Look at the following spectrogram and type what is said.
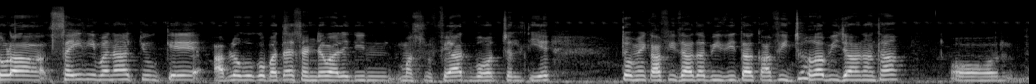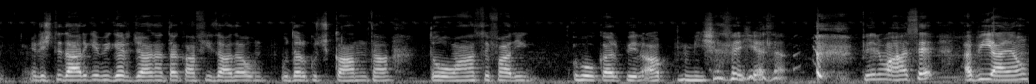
थोड़ा सही नहीं बना क्योंकि आप लोगों को पता है संडे वाले दिन मसरूफियात बहुत चलती है। तो मैं काफ़ी ज़्यादा बिज़ी था, काफ़ी जगह भी जाना था और रिश्तेदार के भी घर जाना था, काफ़ी ज़्यादा उधर कुछ काम था। तो वहाँ से फारिग होकर फिर आप मिशन में गया था फिर वहाँ से अभी आया हूँ।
